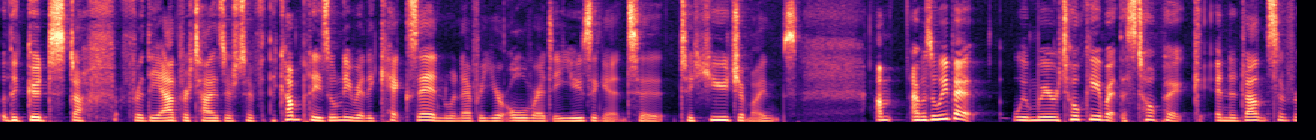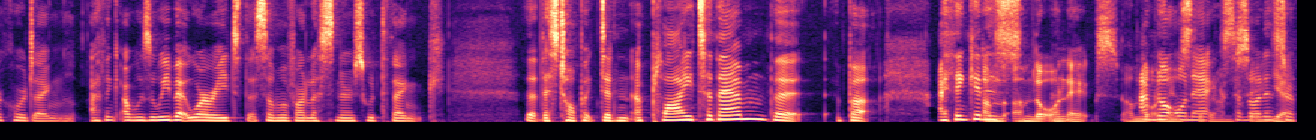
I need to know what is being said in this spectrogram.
the good stuff for the advertisers so for the companies only really kicks in whenever you're already using it to to huge amounts um i was a wee bit when we were talking about this topic in advance of recording i think i was a wee bit worried that some of our listeners would think that this topic didn't apply to them that but I think it I'm, is. I'm, not on X. I'm, I'm not, on, X. I'm not on Instagram.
